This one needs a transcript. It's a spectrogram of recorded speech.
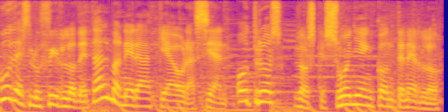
puedes lucirlo de tal manera que ahora sean otros los que sueñen con tenerlo.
